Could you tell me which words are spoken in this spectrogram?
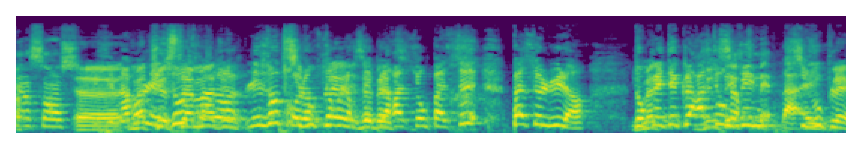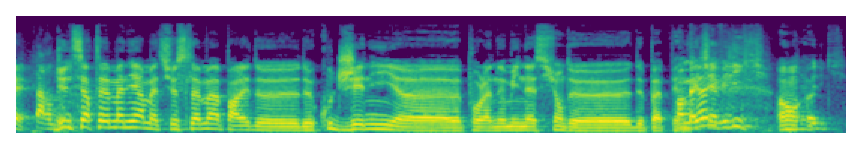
aucun sens. euh, marrant, les autres, Slama, leur- d'une- les autres leur déclaration passée, pas celui-là. Donc Ma- les déclarations d'une de certaine- bah, S'il vous plaît, pardon. d'une certaine manière, Mathieu Slama a parlé de, de coup de génie euh, pour la nomination de, de En Papendiaï. Machiavélique. En- Machiavélique.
